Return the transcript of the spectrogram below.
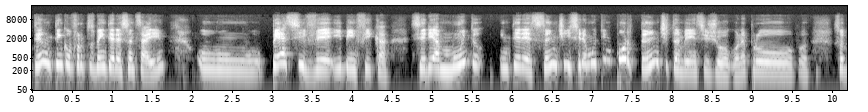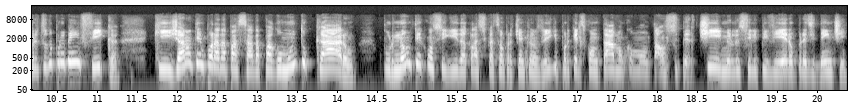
tem, tem, confrontos bem interessantes aí. O PSV e Benfica seria muito interessante e seria muito importante também esse jogo, né? Pro, pro sobretudo para o Benfica, que já na temporada passada pagou muito caro por não ter conseguido a classificação para a Champions League, porque eles contavam com montar um super time. O Luiz Felipe Vieira, o presidente,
